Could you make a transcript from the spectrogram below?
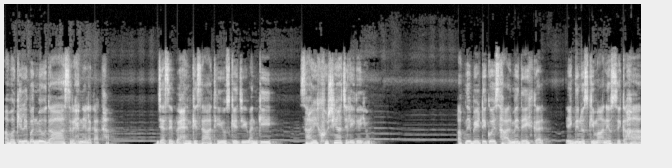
अब अकेलेपन में उदास रहने लगा था। जैसे बहन के साथ ही उसके जीवन की सारी खुशियाँ चली गई हूँ। अपने बेटे को इस हाल में देखकर एक दिन उसकी माँ ने उससे कहा,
